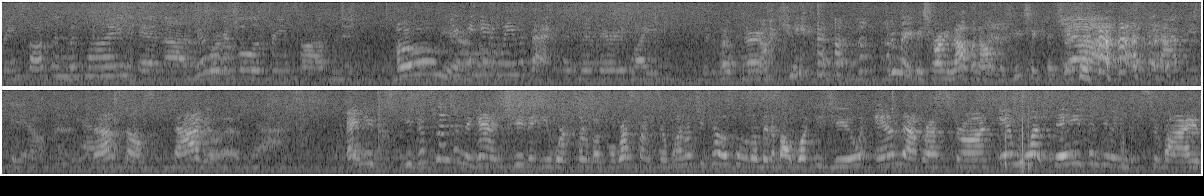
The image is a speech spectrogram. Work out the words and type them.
cream sauce in with mine and uh, yeah. gorgonzola cream sauce. And it. oh, yeah. You can get away with that because they're very light. Okay. we may be trying that one out in the future kitchen. Yeah, I'd be happy to. That sounds fabulous. And you, you just mentioned again, too, that you work for a local restaurant. So why don't you tell us a little bit about what you do and that restaurant and what they've been doing to survive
